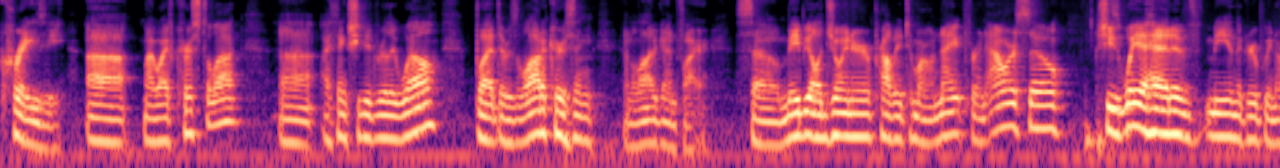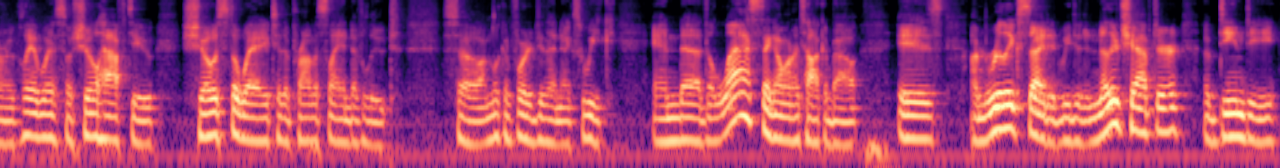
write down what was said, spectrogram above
crazy. Uh, my wife cursed a lot. Uh, I think she did really well, but there was a lot of cursing and a lot of gunfire. So maybe I'll join her probably tomorrow night for an hour or so. She's way ahead of me in the group we normally play with, so she'll have to show us the way to the promised land of loot. So I'm looking forward to doing that next week. And uh, the last thing I want to talk about is I'm really excited. We did another chapter of D&D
